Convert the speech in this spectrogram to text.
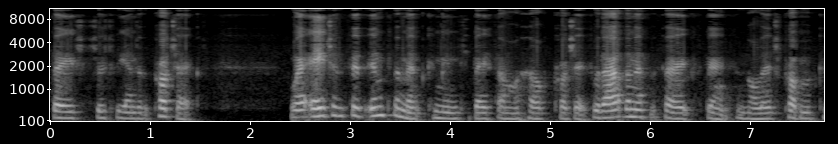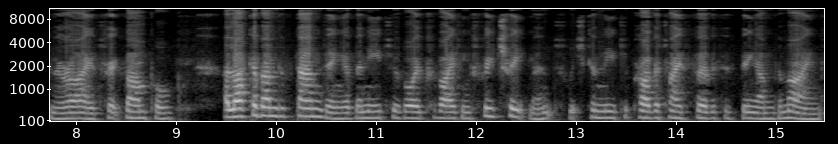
stage through to the end of the project. Where agencies implement community-based animal health projects without the necessary experience and knowledge, problems can arise. For example, a lack of understanding of the need to avoid providing free treatment, which can lead to privatised services being undermined.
